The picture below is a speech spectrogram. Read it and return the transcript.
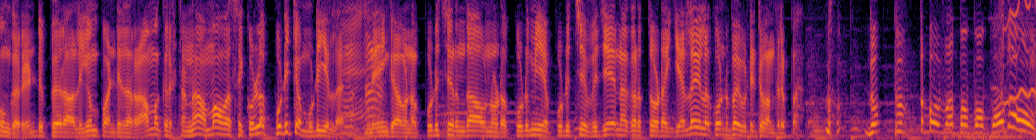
உங்க ரெண்டு பேராலையும் பண்டித ராமகிருஷ்ணனை அமாவாசைக்குள்ள பிடிக்க முடியல. நீங்க அவனை பிடிச்சிருந்தா அவனோட குடுமைய பிடிச்சு விஜயநகரத்தோட எல்லையில கொண்டு போய் விட்டுட்டு வந்திருப்பேன் போதும்.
